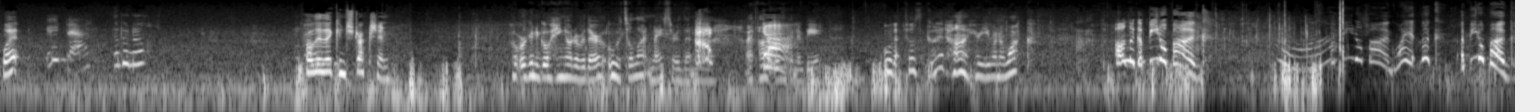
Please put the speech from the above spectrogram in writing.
What? I don't know. Probably the construction. But we're gonna go hang out over there. Oh, it's a lot nicer than uh, I thought it was gonna be. Oh, that feels good, huh? Here, you wanna walk? Oh, look, a beetle bug. A beetle bug. Wyatt, look, a beetle bug.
